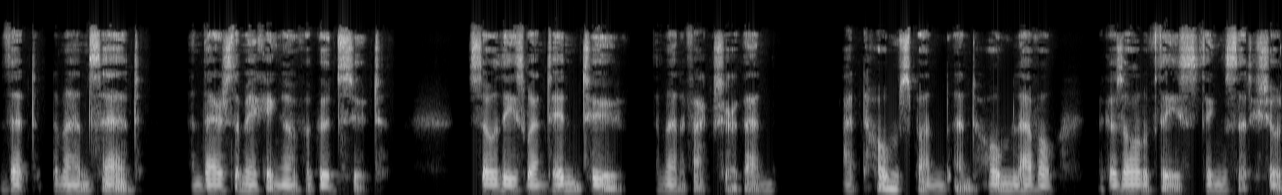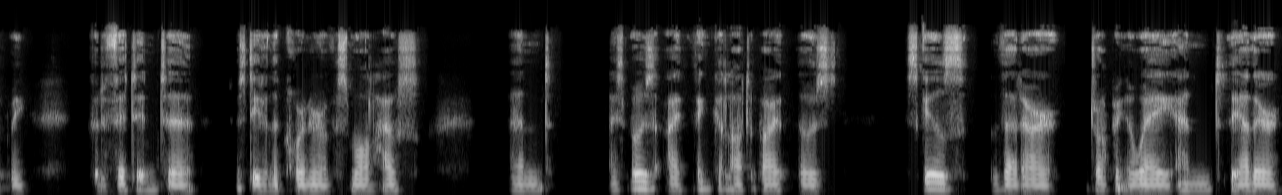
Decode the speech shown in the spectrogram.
that the man said, and there's the making of a good suit. So these went into the manufacture then at homespun and home level because all of these things that he showed me could fit into just even the corner of a small house. And I suppose I think a lot about those skills that are dropping away. And the other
